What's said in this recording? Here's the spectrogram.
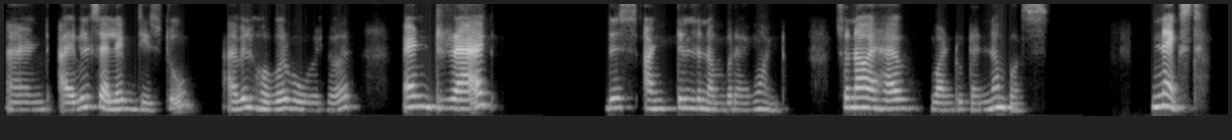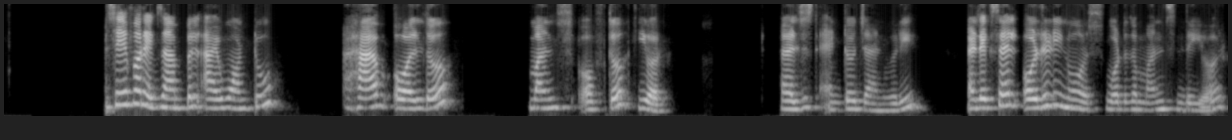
and I will select these two. I will hover over here and drag this until the number I want. So now I have 1 to 10 numbers. Next, say for example, I want to have all the months of the year. I'll just enter January. And Excel already knows what are the months in the year.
